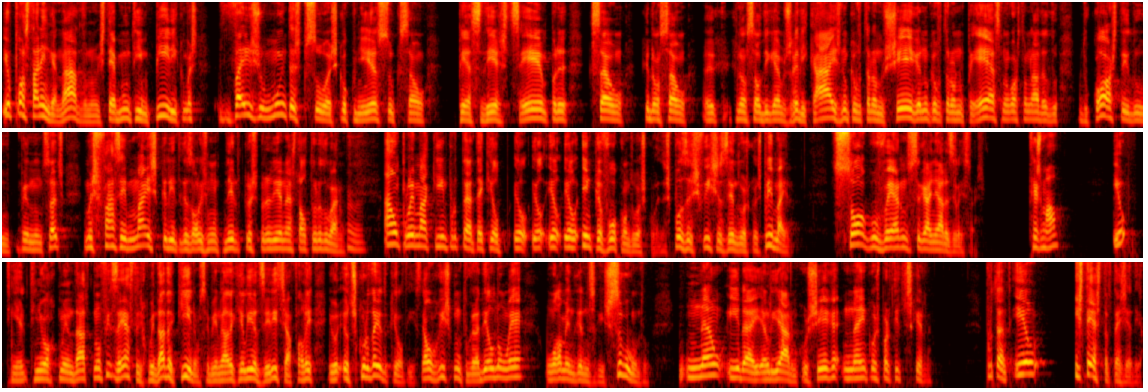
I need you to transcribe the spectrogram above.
Eu posso estar enganado, isto é muito empírico, mas vejo muitas pessoas que eu conheço que são PSDs de sempre, que, são, que, não são, eh, que não são, digamos, radicais, nunca votaram no Chega, nunca votaram no PS, não gostam nada do, do Costa e do Pedro Nuno Santos, mas fazem mais críticas ao Luís Montenegro do que eu esperaria nesta altura do ano. Hum. Há um problema aqui importante, é que ele, ele, ele, ele encavou com duas coisas, pôs as fichas em duas coisas. Primeiro, só governo se ganhar as eleições. Fez mal? Eu tinha, tinha recomendado que não fizesse, tinha recomendado aqui, não sabia nada que ele ia dizer isso, já falei, eu, eu discordei do que ele disse. É um risco muito grande, ele não é um homem de grandes riscos. Segundo, não irei aliar-me com o Chega nem com os partidos de esquerda. Portanto, ele, isto é a estratégia dele.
